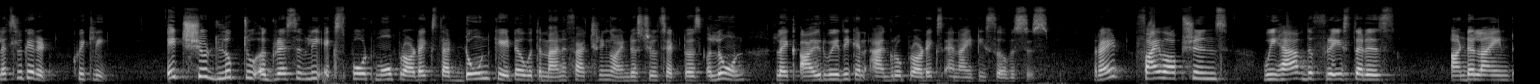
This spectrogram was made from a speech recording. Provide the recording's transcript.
Let's look at it quickly. It should look to aggressively export more products that don't cater with the manufacturing or industrial sectors alone, like Ayurvedic and agro products and IT services. Right? Five options. We have the phrase that is underlined.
